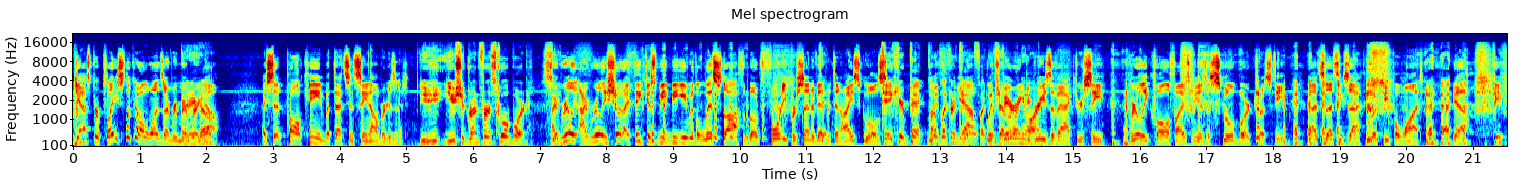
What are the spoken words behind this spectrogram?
Jasper Place, look at all the ones I'm remembering now. I said Paul Kane, but that's in St. Albert, isn't it? You you should run for a school board. I really, I really should. I think just me being able to list off about forty percent of Edmonton high schools. Take your pick, public or you know, Catholic, with varying degrees of accuracy, really qualifies me as a school board trustee. That's that's exactly what people want. Yeah, people.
